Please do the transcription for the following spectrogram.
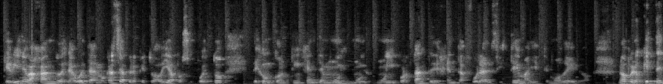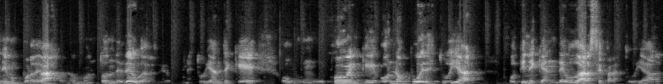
que viene bajando desde la vuelta a la democracia, pero que todavía, por supuesto, deja un contingente muy, muy, muy importante de gente afuera del sistema y este modelo. ¿no? Pero ¿qué tenemos por debajo? ¿no? Un montón de deudas. Un estudiante que, o un joven que o no puede estudiar o tiene que endeudarse para estudiar,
